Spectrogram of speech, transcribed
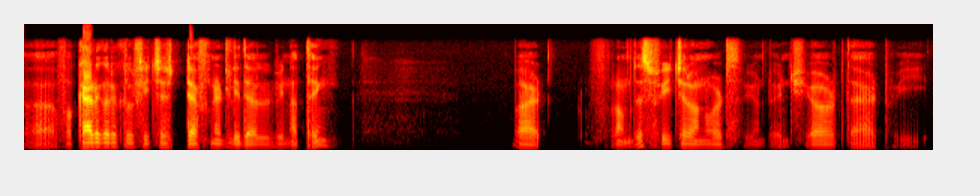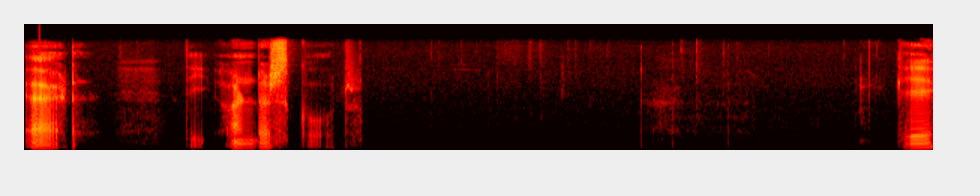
Uh, for categorical features definitely there will be nothing. But from this feature onwards we want to ensure that we add underscore okay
